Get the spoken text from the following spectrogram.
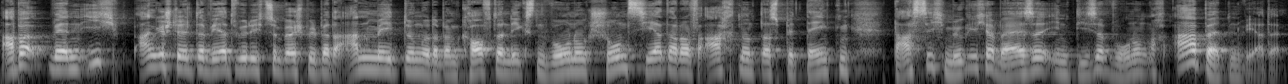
Aber wenn ich Angestellter wäre, würde ich zum Beispiel bei der Anmeldung oder beim Kauf der nächsten Wohnung schon sehr darauf achten und das bedenken, dass ich möglicherweise in dieser Wohnung auch arbeiten werde.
